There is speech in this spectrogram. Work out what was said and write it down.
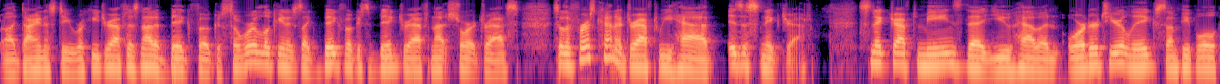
a dynasty rookie draft. It's not a big focus, so we're looking at like big focus, big draft, not short drafts. So the first kind of draft we have is a snake draft. Snake draft means that you have an order to your league. Some people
